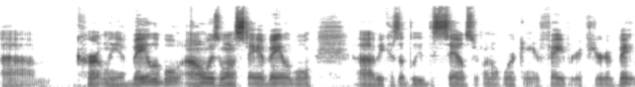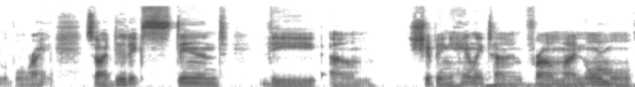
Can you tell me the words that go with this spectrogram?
um, currently available. I always want to stay available uh, because I believe the sales are going to work in your favor if you're available, right? So I did extend the um, shipping handling time from my normal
